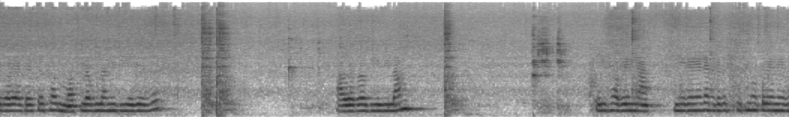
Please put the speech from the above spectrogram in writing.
এবারে একে একে সব মশলাগুলো আমি দিয়ে দেব। আদাটাও দিয়ে দিলাম। এইভাবে না নেড়ে নেড়ে আমি এটাকে শুকনো করে নেব।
